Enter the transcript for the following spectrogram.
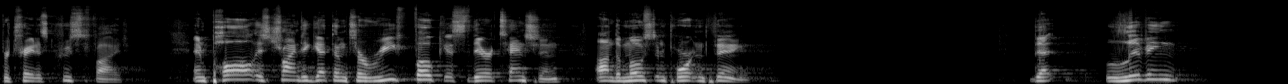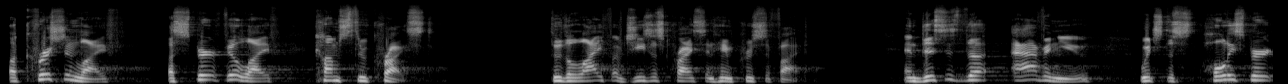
portrayed as crucified. And Paul is trying to get them to refocus their attention on the most important thing that living a Christian life, a spirit filled life, comes through Christ, through the life of Jesus Christ and Him crucified. And this is the avenue which the Holy Spirit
